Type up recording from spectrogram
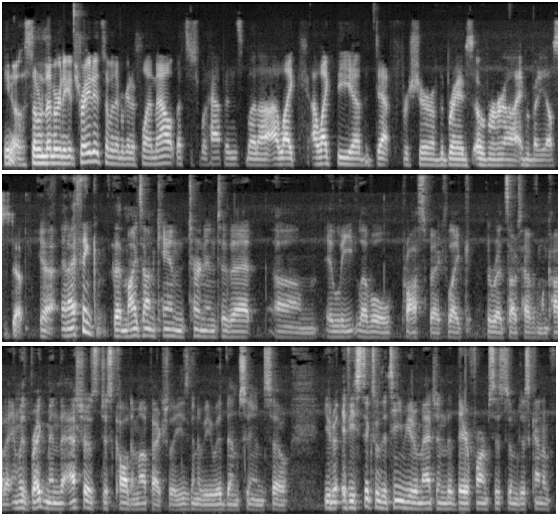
you know some of them are going to get traded, some of them are going to flame out. That's just what happens. But uh, I like I like the uh, the depth for sure of the Braves over uh, everybody else's depth. Yeah, and I think that Maitan can turn into that um, elite level prospect like the Red Sox have with Moncada. And with Bregman, the Astros just called him up. Actually, he's going to be with them soon. So, you'd, if he sticks with the team, you'd imagine that their farm system just kind of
